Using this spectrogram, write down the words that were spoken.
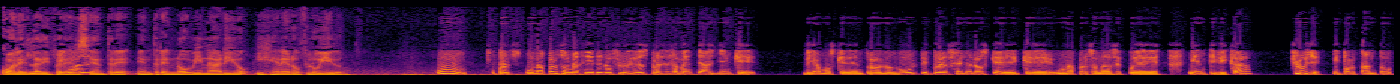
¿Cuál es la diferencia Igual- entre, entre no binario y género fluido? Mm, pues una persona género fluido es precisamente alguien que, digamos que dentro de los múltiples géneros que, que una persona se puede identificar, fluye y por tanto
